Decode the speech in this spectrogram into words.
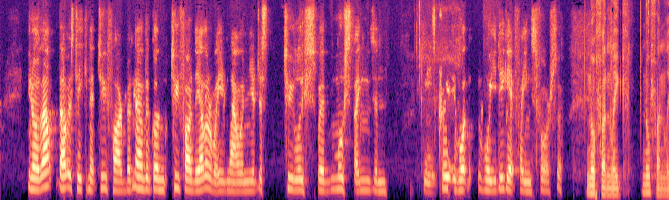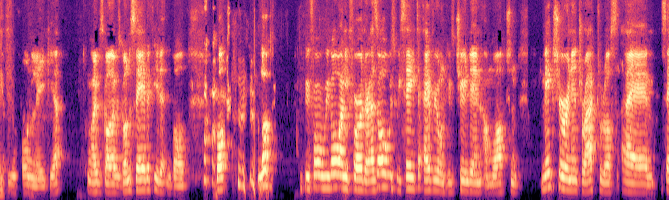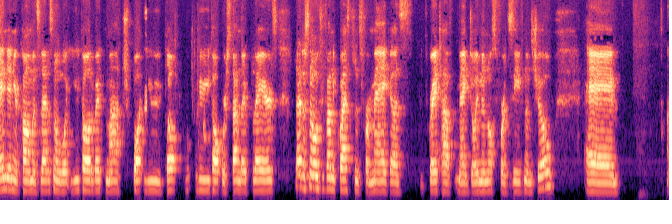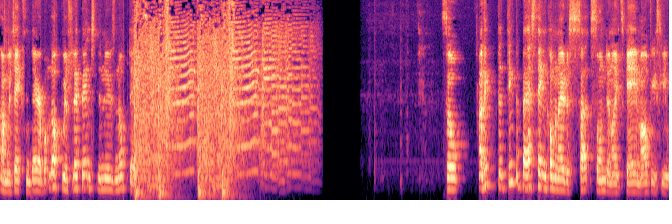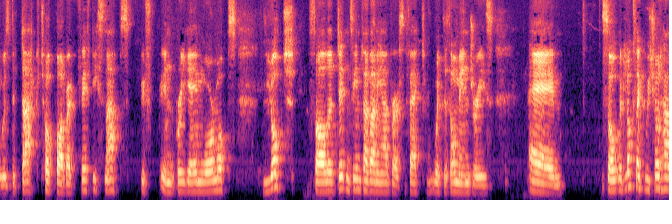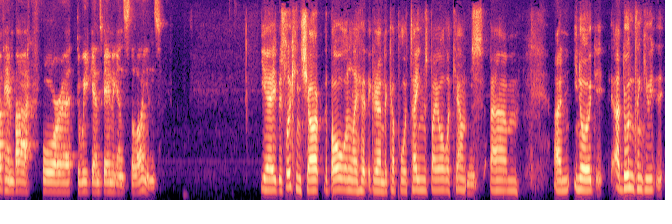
you know that that was taking it too far but now they've gone too far the other way now and you're just too loose with most things and. It's crazy what what you do get fines for so No fun league. No fun league. New fun league. Yeah, I was going. I was going to say it if you didn't, Paul. But look, before we go any further, as always, we say to everyone who's tuned in and watching, make sure and interact with us. Um, send in your comments. Let us know what you thought about the match, what you thought, who you thought were standout players. Let us know if you've any questions for Meg. As it's great to have Meg joining us for this evening's show. Um, and we'll take from there. But look, we'll flip into the news and updates. So I think the think the best thing coming out of Sunday night's game, obviously, was that Dak took what about fifty snaps in the pre-game warm-ups. Looked solid. Didn't seem to have any adverse effect with the thumb injuries. Um, so it looks like we should have him back for uh, the weekend's game against the Lions. Yeah, he was looking sharp. The ball only hit the ground a couple of times by all accounts. Mm. Um, and you know, I don't think he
